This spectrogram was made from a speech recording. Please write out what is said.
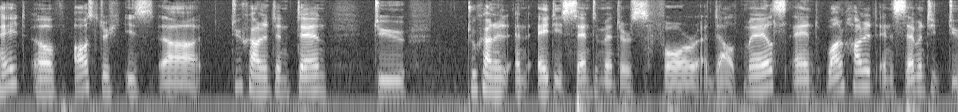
Height of ostrich is uh, 210 to 280 centimeters for adult males and 170 to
